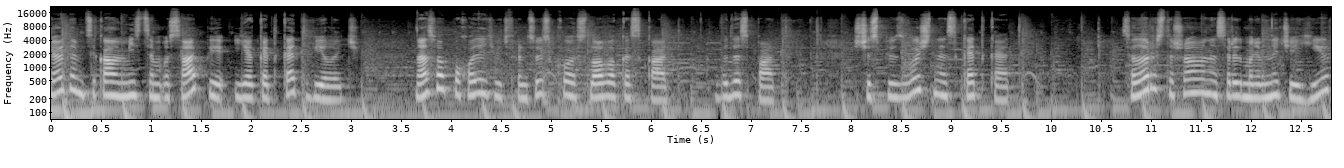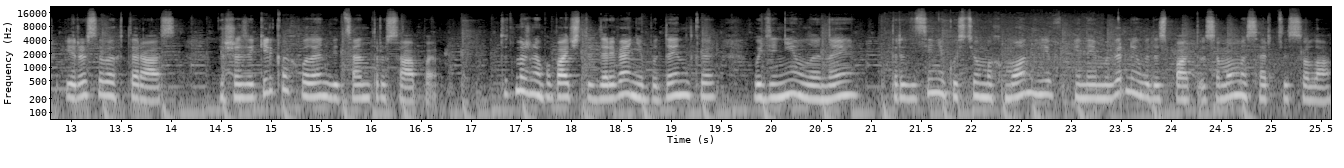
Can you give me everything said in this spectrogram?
Ще одним цікавим місцем у Сапі є Кеткет Village. Назва походить від французького слова каскад водоспад, що співзвучне з Кет-Кет. Село розташоване серед мальовничих гір і рисових терас, лише за кілька хвилин від центру Сапи. Тут можна побачити дерев'яні будинки, водяні млини, традиційні костюми хмонгів і неймовірний водоспад у самому серці села.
